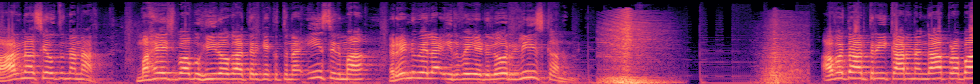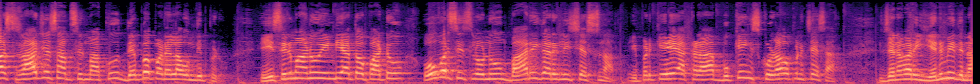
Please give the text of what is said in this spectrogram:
వారణాసి అవుతుందన్నారు. మహేష్ బాబు హీరోగా తెరకెక్కుతున్న ఈ సినిమా రెండు వేల ఇరవై ఏడులో రిలీజ్ కానుంది. అవతార్ త్రీ కారణంగా ప్రభాస్ రాజ్యసాబ్ సినిమాకు దెబ్బ పడేలా ఉంది ఇప్పుడు ఈ సినిమాను ఇండియాతో పాటు ఓవర్సీస్లోనూ భారీగా రిలీజ్ చేస్తున్నారు. ఇప్పటికే అక్కడ బుకింగ్స్ కూడా ఓపెన్ చేశారు. జనవరి ఎనిమిదిన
